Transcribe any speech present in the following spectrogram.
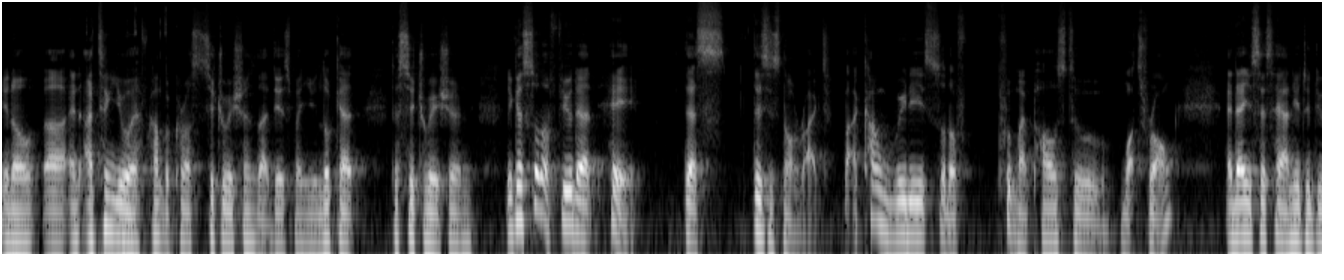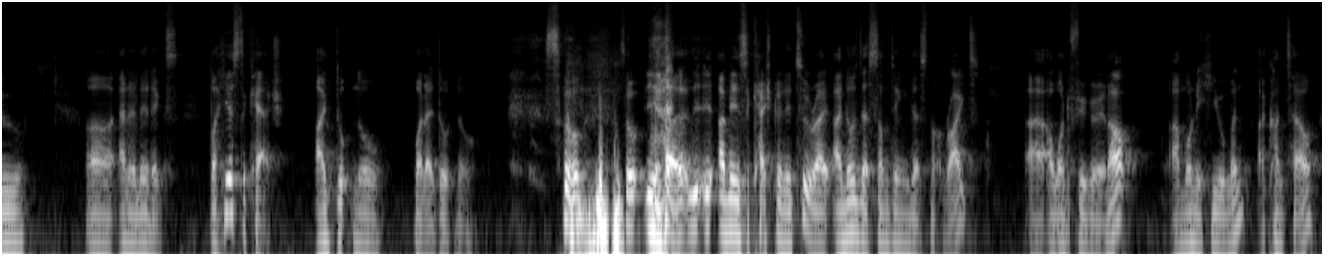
You know, uh, and I think you have come across situations like this when you look at the situation, you can sort of feel that hey, that's this is not right, but I can't really sort of put my pulse to what's wrong, and then he says, hey, I need to do uh, analytics. But here's the catch: I don't know what I don't know. so, so yeah, I mean it's a catch twenty two, right? I know there's something that's not right. Uh, I want to figure it out. I'm only human. I can't tell.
